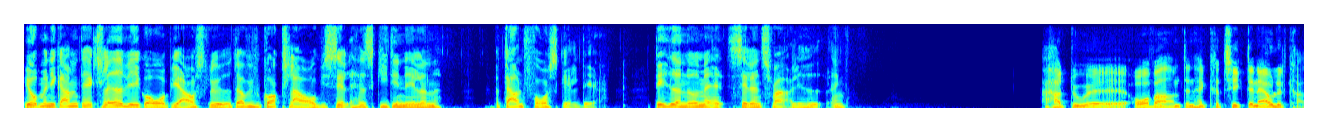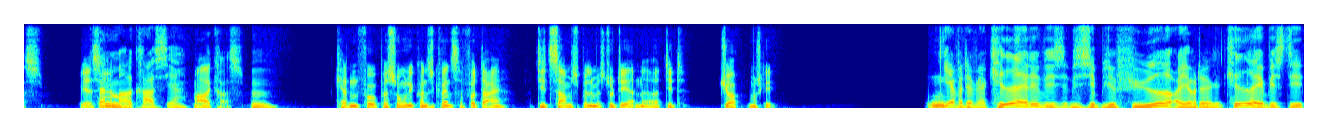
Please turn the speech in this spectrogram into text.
Jo, men i gamle dage klagede vi ikke over at blive afsløret. Der var vi godt klar over, at vi selv havde skidt i nælderne. Og der er en forskel der. Det hedder noget med selvansvarlighed, ikke? Har du øh, overvejet om den her kritik, den er jo lidt kras, vil jeg sige. Den er meget kras, ja. Meget kras. Mm. Kan den få personlige konsekvenser for dig, dit samspil med studerende og dit job måske? Jeg vil da være ked af det, hvis, hvis jeg bliver fyret, og jeg vil da være ked af, hvis hvis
